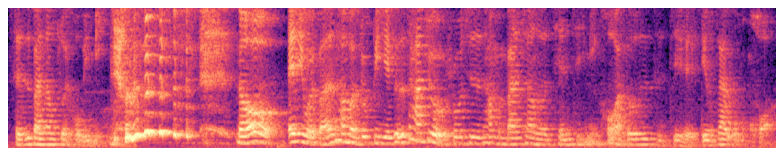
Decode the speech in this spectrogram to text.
谁是班上最后一名这样。然后 anyway，反正他们就毕业，可是他就有说，其实他们班上的前几名后来都是直接留在文化。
